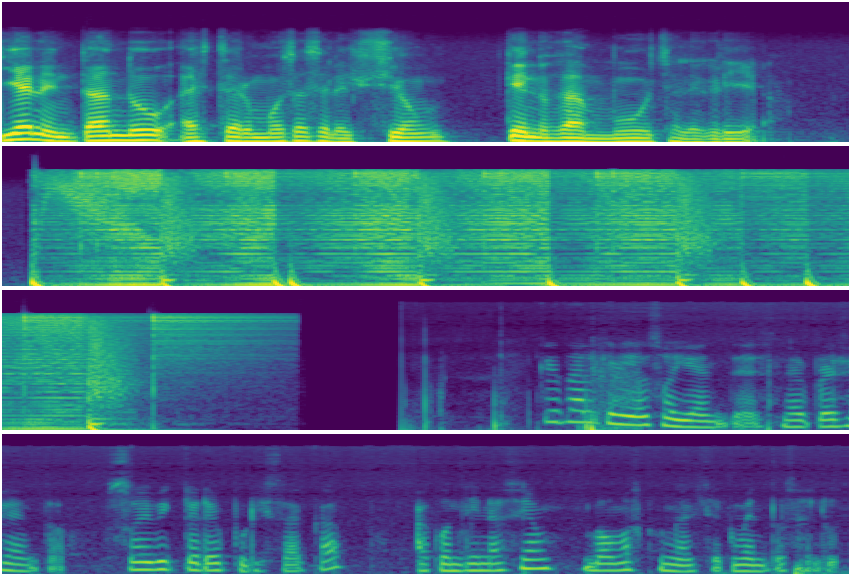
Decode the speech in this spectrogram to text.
y alentando a esta hermosa selección que nos da mucha alegría. Oyentes? Me presento, soy Victoria Purizaca. A continuación vamos con el segmento salud.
